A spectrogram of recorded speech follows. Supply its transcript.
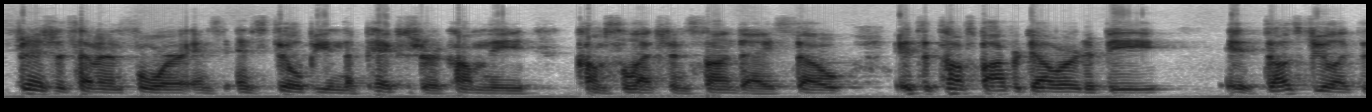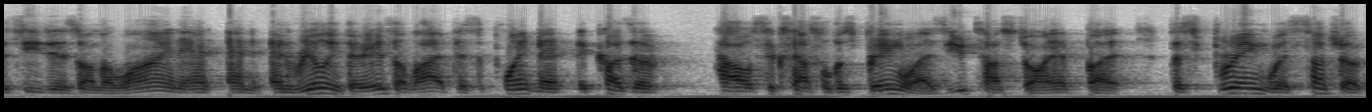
finish at seven and four and, and still be in the picture come the come selection Sunday. So it's a tough spot for Delaware to be it does feel like the season is on the line, and, and, and really there is a lot of disappointment because of how successful the spring was. You touched on it, but the spring was such a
